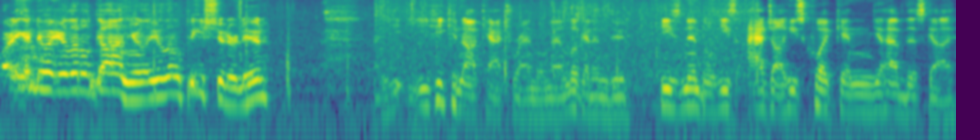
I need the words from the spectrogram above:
What are you gonna do with your little gun, your, your little pea shooter, dude? He, he cannot catch Randall, man. Look at him, dude. He's nimble, he's agile, he's quick, and you have this guy.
